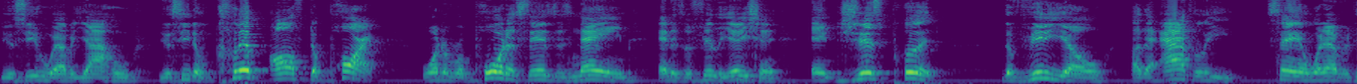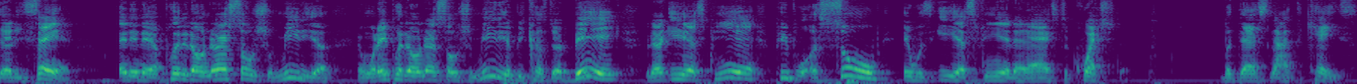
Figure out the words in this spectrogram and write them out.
you'll see whoever, Yahoo, you'll see them clip off the part where the reporter says his name and his affiliation and just put the video of the athlete saying whatever that he's saying. And then they'll put it on their social media. And when they put it on their social media, because they're big, they're ESPN, people assume it was ESPN that asked the question but that's not the case.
